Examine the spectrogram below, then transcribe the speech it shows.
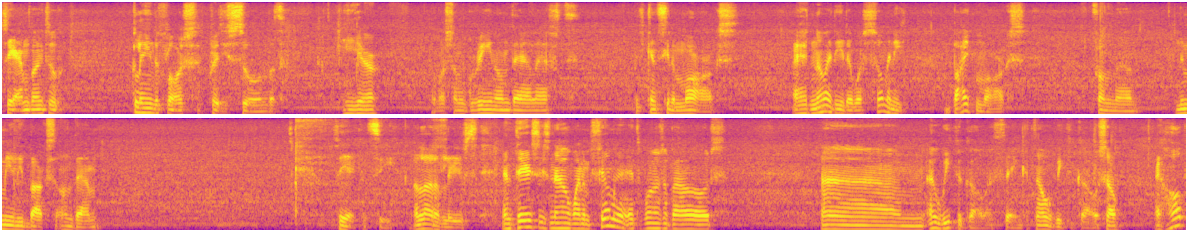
So yeah, I'm going to clean the floors pretty soon, but here there was some green on there left, but you can see the marks. I had no idea there were so many bite marks from uh, the mealy bugs on them. So yeah, you can see a lot of leaves. And this is now when I'm filming it, it was about um, a week ago, I think. It's now a week ago. So I hope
